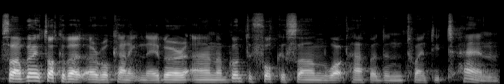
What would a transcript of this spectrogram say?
So I'm going to talk about our volcanic neighbour and I'm going to focus on what happened in 2010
